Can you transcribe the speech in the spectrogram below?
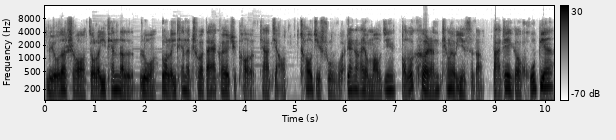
旅游的时候走了一天的路，坐了一天的车，大家可以去泡下脚，超级舒服。边上还有毛巾，好多客人挺有意思的，把这个湖边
